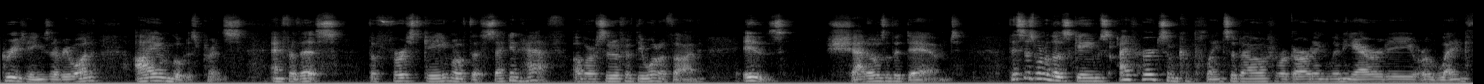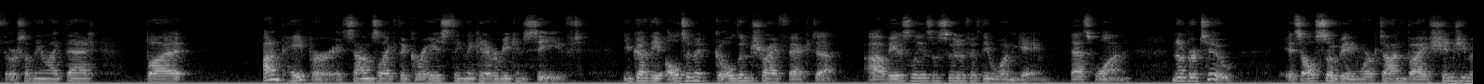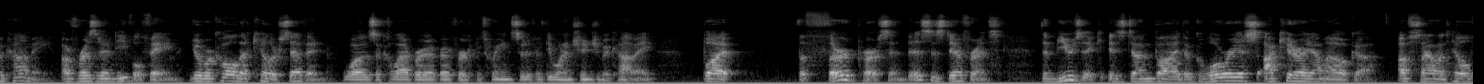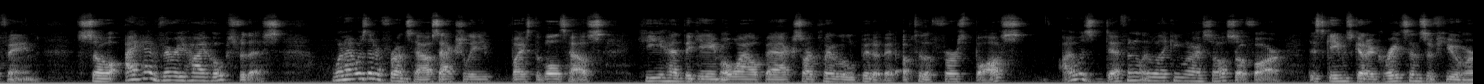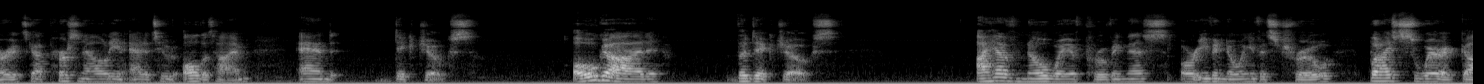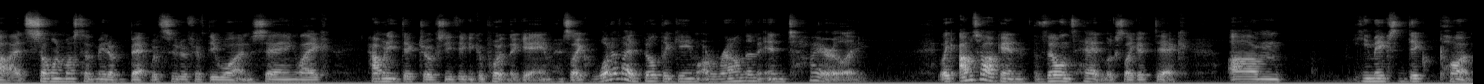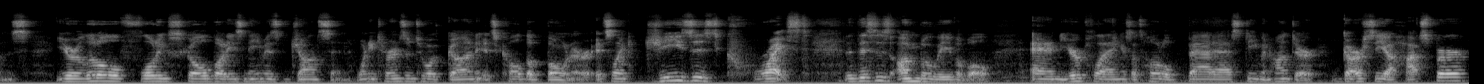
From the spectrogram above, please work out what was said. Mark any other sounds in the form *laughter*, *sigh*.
Greetings, everyone. I am Lotus Prince, and for this, the first game of the second half of our Suda 51-a-thon is Shadows of the Damned. This is one of those games I've heard some complaints about regarding linearity or length or something like that, but on paper, it sounds like the greatest thing that could ever be conceived. You've got the ultimate golden trifecta. Obviously, it's a Suda 51 game. That's one. Number two, it's also being worked on by Shinji Mikami of Resident Evil fame. You'll recall that Killer 7 was a collaborative effort between Suda51 and Shinji Mikami. But the third person, this is different. The music is done by the glorious Akira Yamaoka of Silent Hill fame. So I have very high hopes for this. When I was at a friend's house, actually Vice the Bull's house, he had the game a while back, so I played a little bit of it up to the first boss. I was definitely liking what I saw so far. This game's got a great sense of humor, it's got personality and attitude all the time, and dick jokes. Oh god, the dick jokes. I have no way of proving this, or even knowing if it's true, but I swear to God, someone must have made a bet with Suda51 saying, like, how many dick jokes do you think you could put in the game? It's like, what if I built the game around them entirely? Like I'm talking, the villain's head looks like a dick. Um, he makes dick puns. Your little floating skull buddy's name is Johnson. When he turns into a gun, it's called the boner. It's like Jesus Christ, this is unbelievable. And you're playing as a total badass demon hunter, Garcia Hotspur,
